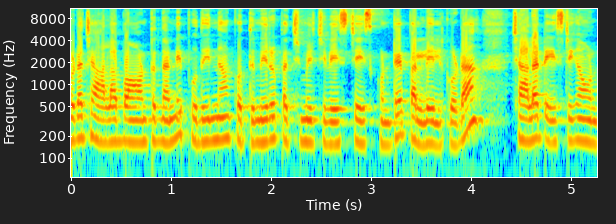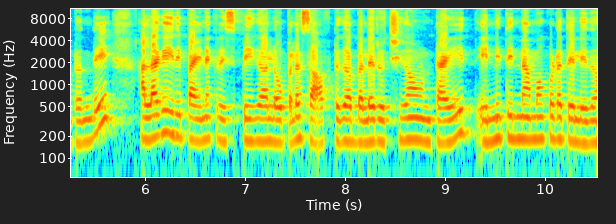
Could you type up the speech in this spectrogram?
కూడా చాలా బాగుంటుందండి. పుదీనా కొత్తిమీర పచ్చిమిర్చి వేసి చేసుకుంటే పల్లీలు కూడా చాలా టేస్టీగా ఉంటుంది. అలాగే ఇది పైన క్రిస్పీగా లోపల సాఫ్ట్గా భలే రుచిగా ఉంటాయి. ఎన్ని తిన్నామో కూడా తెలీదు.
